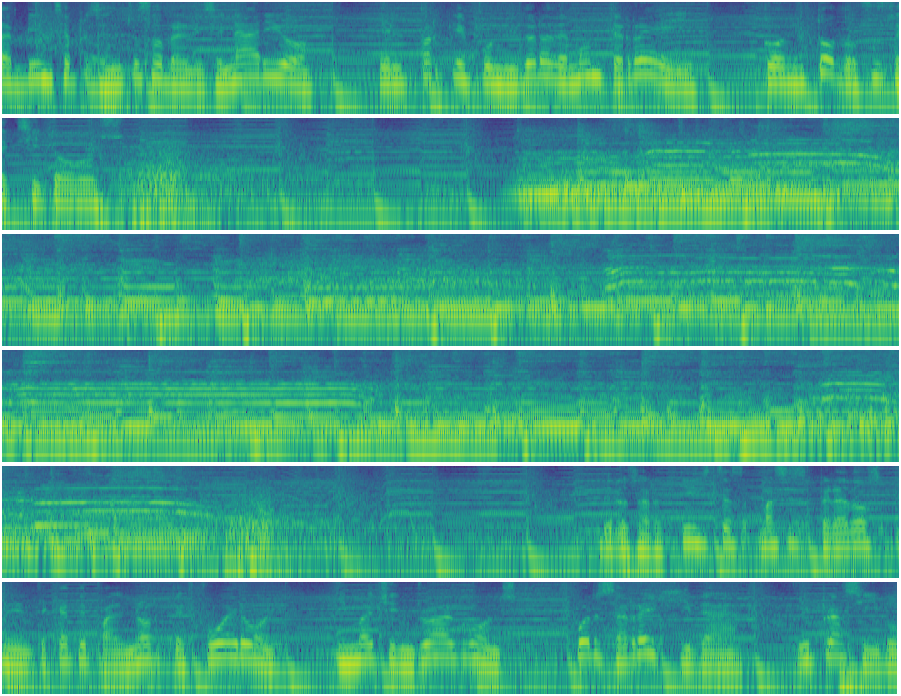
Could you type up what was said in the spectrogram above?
También se presentó sobre el escenario del Parque Fundidora de Monterrey con todos sus éxitos. De los artistas más esperados en el Tecate Pal Norte fueron Imagine Dragons, Fuerza Régida y Placebo.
